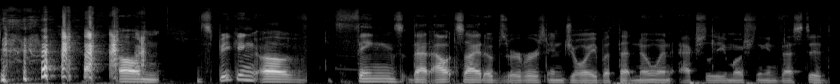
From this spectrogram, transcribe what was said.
um speaking of things that outside observers enjoy but that no one actually emotionally invested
